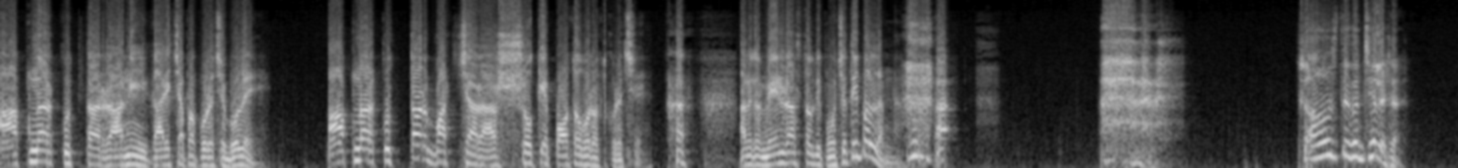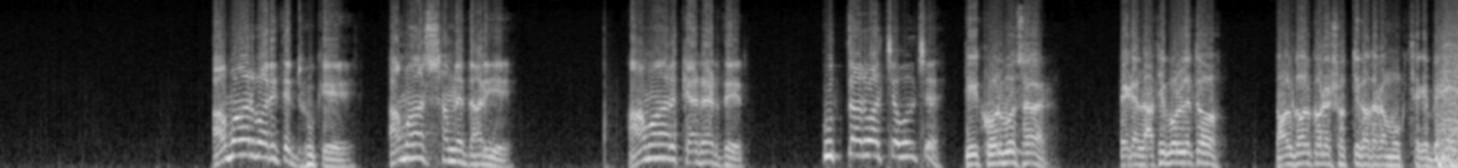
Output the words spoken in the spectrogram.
আপনার কুত্তার রানী গাড়ি চাপা পড়েছে বলে আপনার কুত্তার বাচ্চারা শোকে পথ অবরোধ করেছে। আমি তো মেন রাস্তা অব্দি পৌঁছাতেই পারলাম না। সাহস দেখুন ছেলেটা। আমার বাড়িতে ঢুকে আমার সামনে দাঁড়িয়ে আমার ক্যাডারদের কুত্তার বাচ্চা বলছে। কি করব স্যার? এটা লাথি বললে তো গল করে সত্যি কথাটা মুখ থেকে বেরিয়ে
